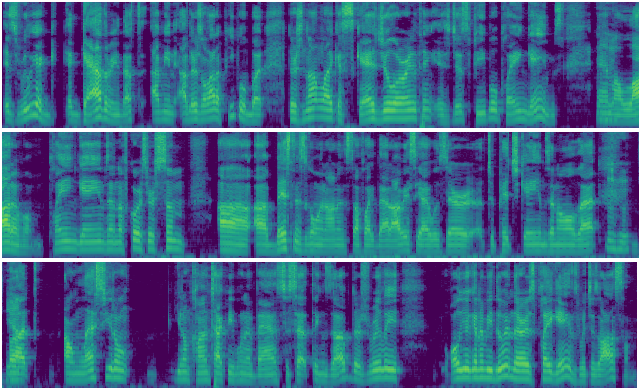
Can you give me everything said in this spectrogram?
it's really a, a gathering that's i mean uh, there's a lot of people but there's not like a schedule or anything it's just people playing games and Mhm. a lot of them playing games and of course there's some uh, uh business going on and stuff like that obviously i was there to pitch games and all that Mhm. yeah but unless you don't you don't contact people in advance to set things up there's really all you're going to be doing there is play games which is awesome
